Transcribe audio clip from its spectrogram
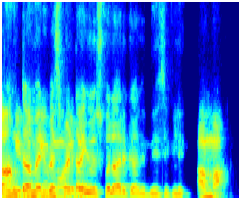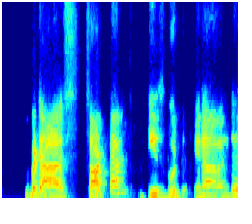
லாங் டேர்ம் இன்வெஸ்ட்மெண்ட்டா யூஸ்ஃபுல்லா இருக்காது பேசிக்கலி ஆமா. But short term is good ஏன்னா வந்து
